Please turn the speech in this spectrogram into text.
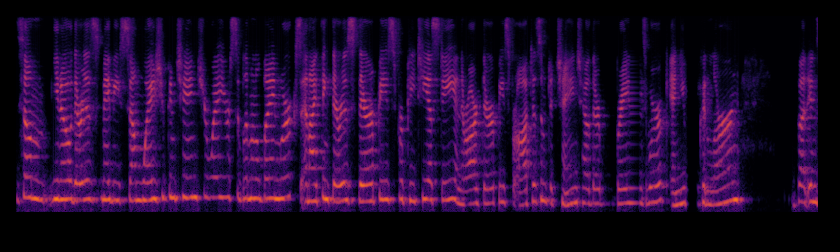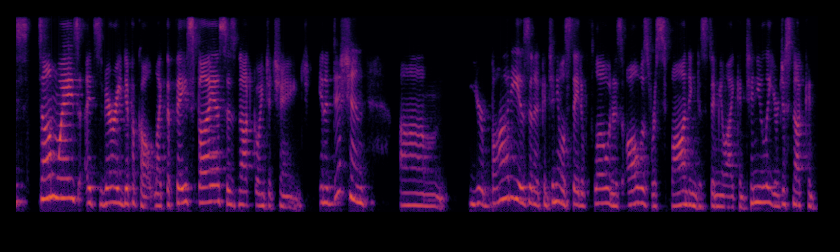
some you know there is maybe some ways you can change your way your subliminal brain works. And i think there is therapies for ptsd and there are therapies for autism to change how their brains work and you can learn. But in some ways it's very difficult. Like the face bias is not going to change. In addition um, your body is in a continual state of flow and is always responding to stimuli continually. You're just not con-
